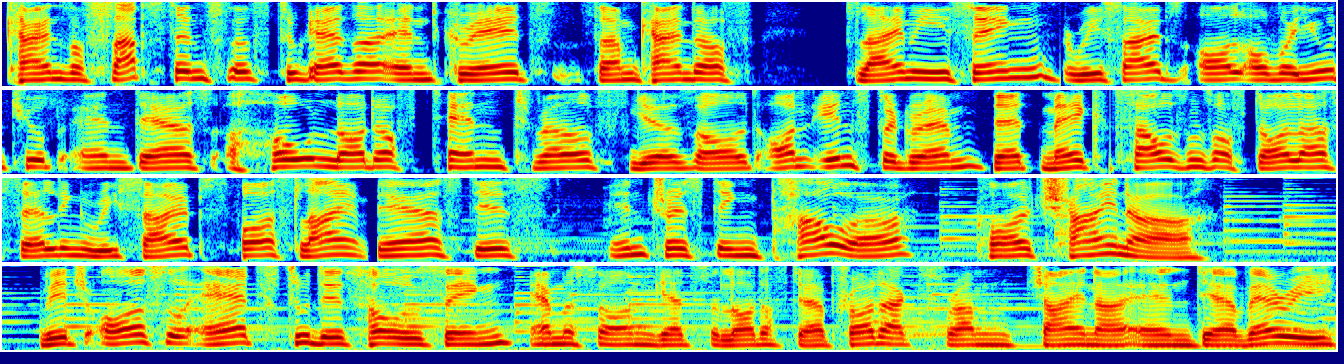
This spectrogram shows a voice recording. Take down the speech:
kinds of substances together and creates some kind of slimy thing, recipes all over YouTube, and there's a whole lot of 10, 12 years old on Instagram that make thousands of dollars selling recipes for slime. There's this interesting power called China. Which also adds to this whole thing. Amazon gets a lot of their products from China and they're very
